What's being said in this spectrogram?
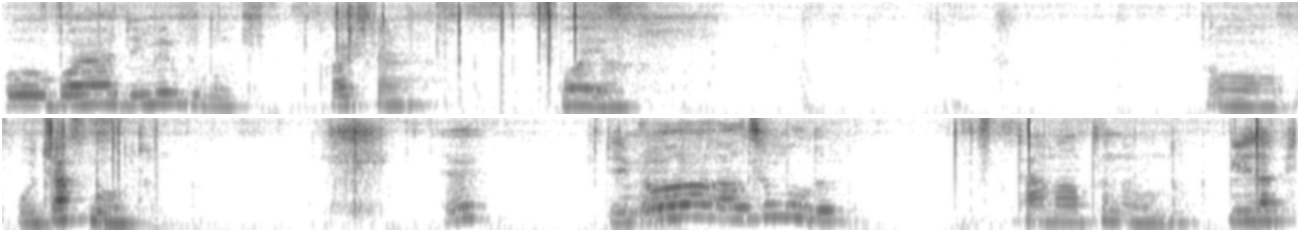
O bayağı demir buldum. Kaç tane? Bayağı. Oo, ocak mı oldu? He? Demir. Oo altın buldum. Tane altın da bulduk. Bir lapis.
